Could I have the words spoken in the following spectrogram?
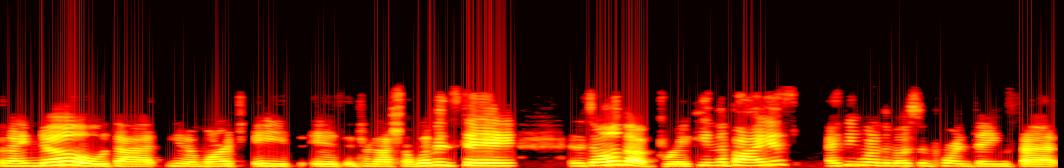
And I know that, you know, March 8th is International Women's Day and it's all about breaking the bias. I think one of the most important things that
